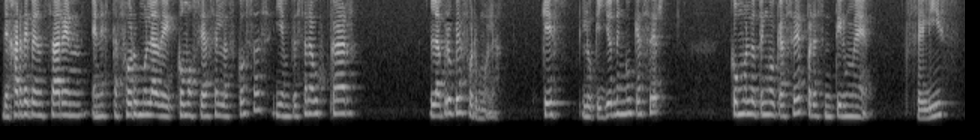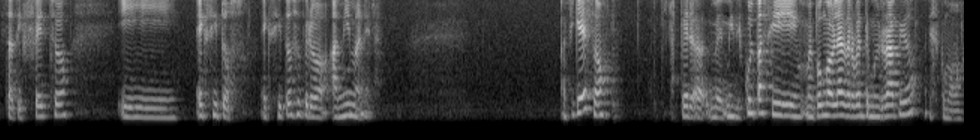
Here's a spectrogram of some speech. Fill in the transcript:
dejar de pensar en, en esta fórmula de cómo se hacen las cosas y empezar a buscar la propia fórmula. ¿Qué es lo que yo tengo que hacer? ¿Cómo lo tengo que hacer para sentirme feliz, satisfecho y exitoso? Exitoso, pero a mi manera. Así que eso, pero mis disculpas si me pongo a hablar de repente muy rápido, es como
